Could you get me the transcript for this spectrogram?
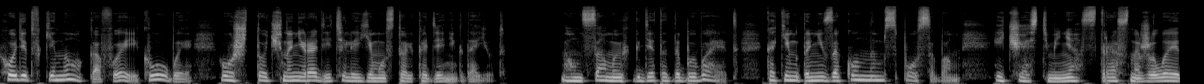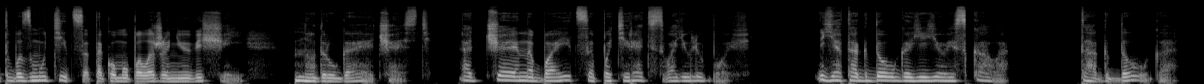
ходит в кино, кафе и клубы. Уж точно не родители ему столько денег дают. Он сам их где-то добывает, каким-то незаконным способом, и часть меня страстно желает возмутиться такому положению вещей — но другая часть отчаянно боится потерять свою любовь. Я так долго ее искала, так долго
